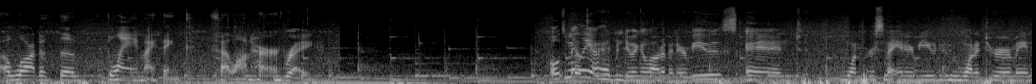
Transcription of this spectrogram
a lot of the blame, I think, fell on her. Right. Ultimately, I had been doing a lot of interviews, and one person I interviewed who wanted to remain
